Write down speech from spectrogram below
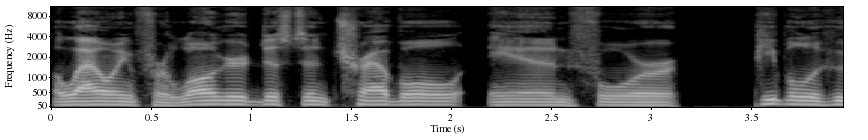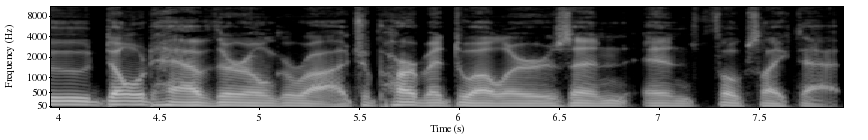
allowing for longer distance travel and for people who don't have their own garage, apartment dwellers and and folks like that,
